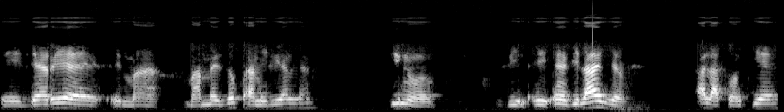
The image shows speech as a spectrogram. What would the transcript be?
derrière ma, ma maison familiale, une, un village à la frontière.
